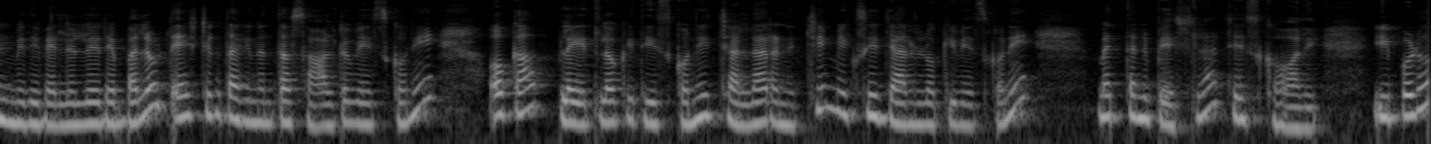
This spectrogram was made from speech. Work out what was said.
ఎనిమిది వెల్లుల్లి రెబ్బలు టేస్ట్కి తగినంత సాల్ట్ వేసుకొని ఒక ప్లేట్లోకి తీసుకొని చల్లారనిచ్చి మిక్సీ జార్లోకి వేసుకొని మెత్తని పేస్ట్లా చేసుకోవాలి. ఇప్పుడు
